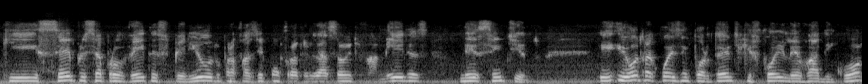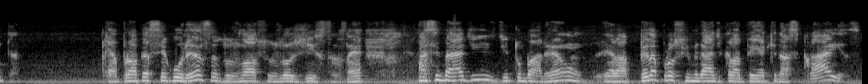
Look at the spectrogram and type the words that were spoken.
que sempre se aproveita esse período para fazer confraternização entre famílias nesse sentido. E, e outra coisa importante que foi levada em conta a própria segurança dos nossos lojistas, né? A cidade de Tubarão, ela pela proximidade que ela tem aqui das praias,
